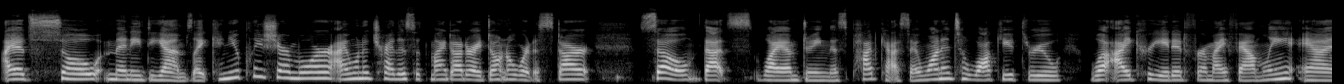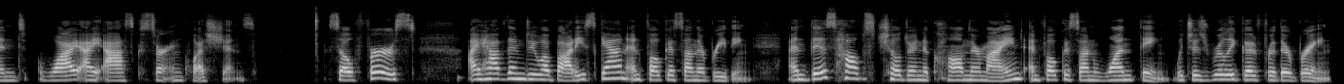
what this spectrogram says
I had so many DMs like, can you please share more? I want to try this with my daughter. I don't know where to start. So that's why I'm doing this podcast. I wanted to walk you through what I created for my family and why I ask certain questions. So, first, I have them do a body scan and focus on their breathing. And this helps children to calm their mind and focus on one thing, which is really good for their brain.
